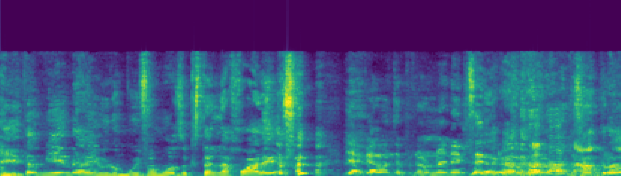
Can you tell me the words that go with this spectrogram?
Y también hay uno muy famoso que está en la Juárez. Y acaban de poner uno en el Y acá centro. en el centro.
